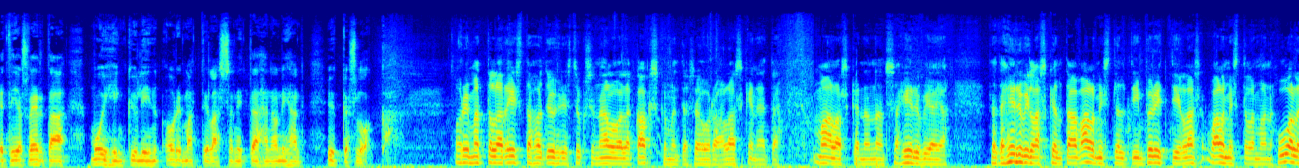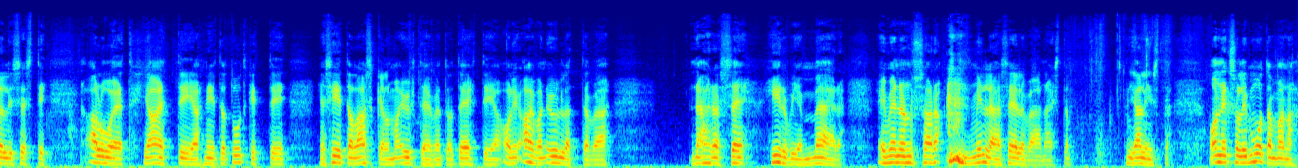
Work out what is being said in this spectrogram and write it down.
Että jos vertaa muihin kyliin Orimattilassa, niin tämähän on ihan ykkösluokkaa. Orimattilan riistahoitoyhdistyksen alueella 20 seuraa laskeneita maalaskennannassa hirviä ja tätä hirvilaskentaa valmisteltiin, pyrittiin las- valmistelemaan huolellisesti. Alueet jaettiin ja niitä tutkittiin ja siitä laskelma yhteenveto tehtiin ja oli aivan yllättävää nähdä se hirvien määrä. Ei mennyt saada millään selvää näistä jäljistä. Onneksi oli muutamana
